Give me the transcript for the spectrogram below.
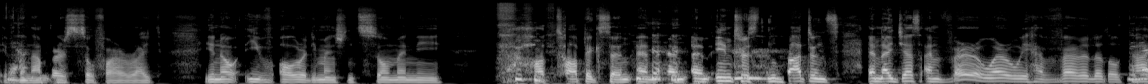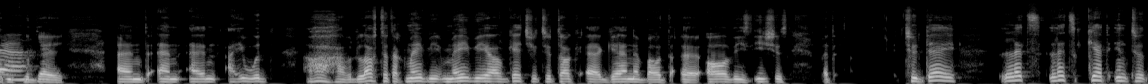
if yeah. the numbers so far are right. You know, you've already mentioned so many hot topics and, and, and, and, interesting buttons, and I just I'm very aware we have very little time yeah. today, and and and I would oh, I would love to talk. Maybe, maybe I'll get you to talk again about uh, all these issues. But today, let's let's get into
